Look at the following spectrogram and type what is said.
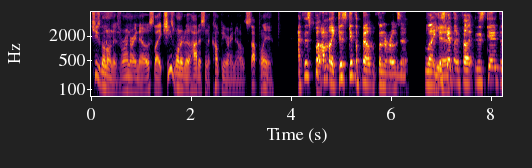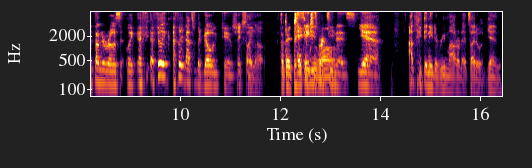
she's going on this run right now. It's like she's one of the hottest in the company right now. Stop playing. At this point, So- I'm like, just get the belt with Thunder Rosa. Like, just get the belt, just get it to Thunder Rosa. Like, I, f- I feel like I feel like that's what they're going to. Shake with, like something up. but they're taking Mercedes too long. Martinez. Yeah, I think they need to remodel that title again.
